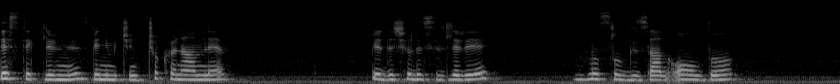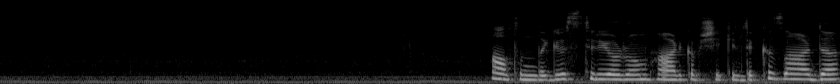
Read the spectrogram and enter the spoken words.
Destekleriniz benim için çok önemli. Bir de şöyle sizleri nasıl güzel oldu. Altını da gösteriyorum. Harika bir şekilde kızardı.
